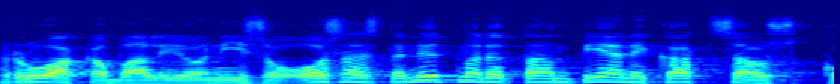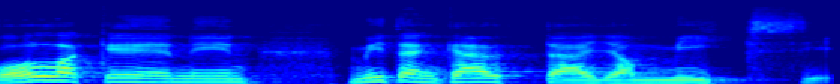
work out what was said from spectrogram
ruokavalio on iso osa sitä. Nyt me otetaan pieni katsaus kollageeniin, miten käyttää ja miksi.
